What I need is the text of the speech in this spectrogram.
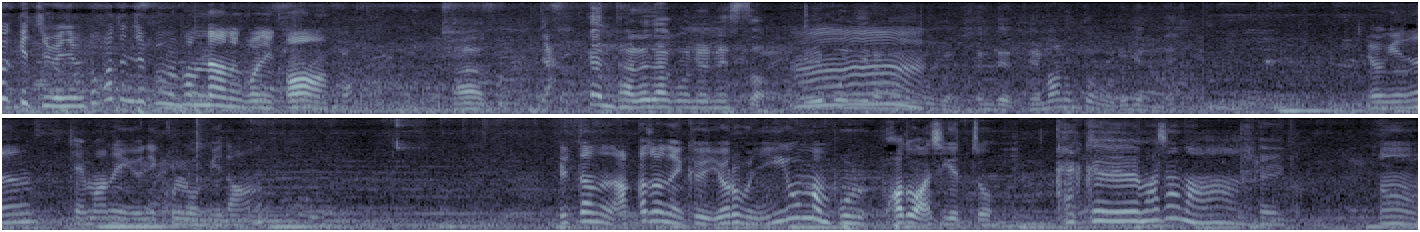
똑같겠지 왜냐면 똑같은 제품을 판매하는 거니까 아, 약간 다르다고는 했어. 일본이랑 음. 한국은. 근데 대만은 또 모르겠네. 여기는 대만의 유니클로입니다 일단은 아까 전에 그 여러분 이것만 보, 봐도 아시겠죠? 깔끔하잖아. 응.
